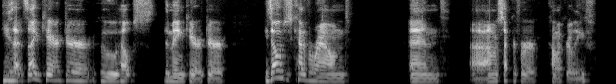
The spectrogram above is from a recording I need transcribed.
he's that side character who helps the main character he's always just kind of around, and uh, I'm a sucker for comic relief.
